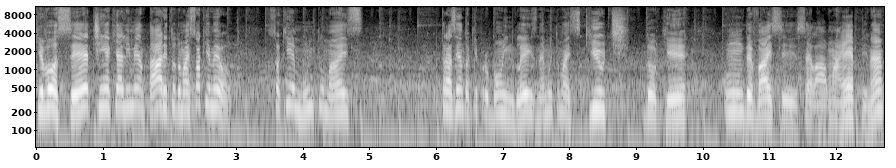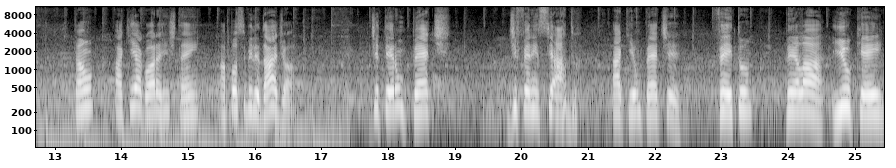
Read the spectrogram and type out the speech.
Que você tinha que alimentar e tudo mais. Só que, meu, isso aqui é muito mais trazendo aqui para o bom inglês, né, muito mais cute do que um device, sei lá, uma app, né? Então, aqui agora a gente tem a possibilidade, ó, de ter um pet diferenciado. Aqui um pet feito pela UK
